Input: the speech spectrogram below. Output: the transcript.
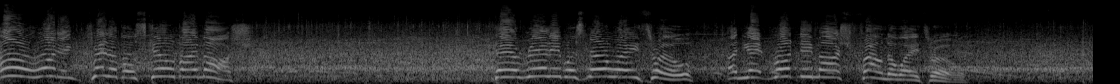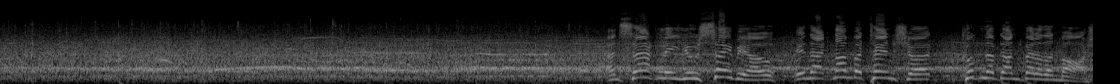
Oh, what incredible skill by Marsh! There really was no way through, and yet Rodney Marsh found a way through. And certainly Eusebio in that number 10 shirt couldn't have done better than Marsh.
